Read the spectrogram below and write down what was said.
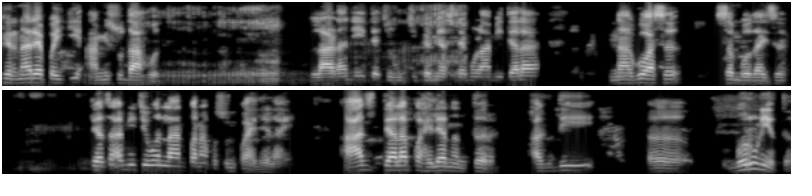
फिरणाऱ्यापैकी आम्ही सुद्धा आहोत. लाडाने त्याची उंची कमी असल्यामुळं आम्ही त्याला नागू असं संबोधायचं. त्याचं आम्ही जीवन लहानपणापासून पाहिलेलं आहे. आज त्याला पाहिल्यानंतर अगदी अं, भरून येतं.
